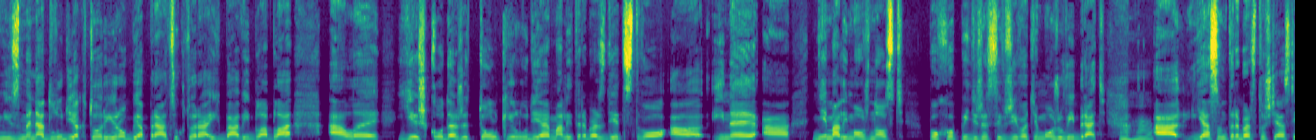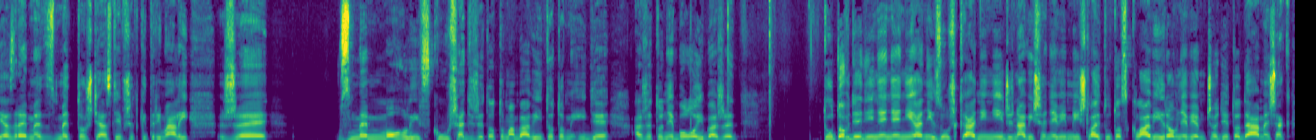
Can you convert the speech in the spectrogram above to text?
my sme nad ľudia, ktorí robia prácu, ktorá ich baví, bla bla, ale je škoda, že toľkí ľudia mali treba z detstvo a iné a nemali možnosť pochopiť, že si v živote môžu vybrať. Uh-huh. A ja som treba to šťastie a zrejme sme to šťastie všetky tri mali, že sme mohli skúšať, že toto ma baví, toto mi ide a že to nebolo iba, že Túto v dedine není ani zúška, ani nič, navyše nevymýšľaj túto s klavírom, neviem čo, kde to dáme, však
